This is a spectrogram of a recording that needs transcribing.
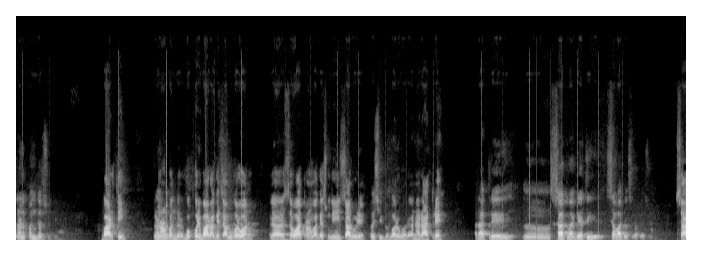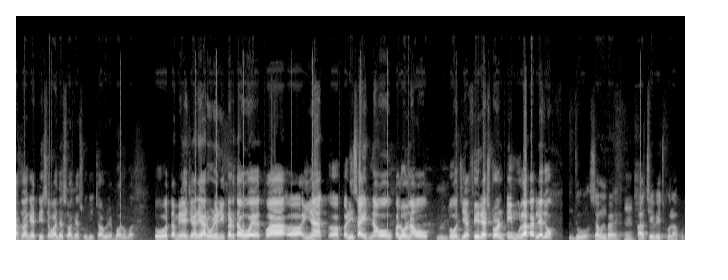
ત્રણ પંદર સુધી. બારથી ત્રણ પંદર. બપોરે બાર વાગે ચાલુ કરવાનું. એટલે સવા ત્રણ વાગ્યા સુધી ચાલુ રહે. પછી બરોબર. અને રાત્રે? રાત્રે સાત વાગ્યાથી સવા દસ વાગ્યા સુધી. સાત વાગ્યાથી સવા દસ વાગ્યા સુધી ચાલુ રહે. બરોબર. તો તમે જ્યારે આ રોડે નીકળતા હોય અથવા અહીંયા કડી સાઈડના હો કલોલના હો તો જેફી રેસ્ટોરન્ટની મુલાકાત લેજો. જુઓ સાવનભાઈ. આ છે વેજ કોલ્હાપુર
